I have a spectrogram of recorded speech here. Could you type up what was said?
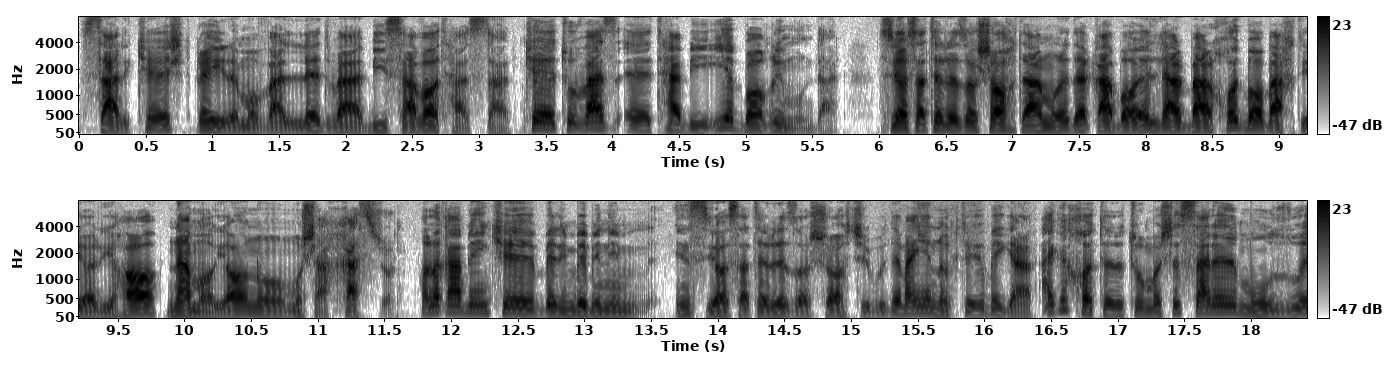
سرکش غیر مولد و بی سواد هستند که تو وضع طبیعی باقی موندن. سیاست رضا شاه در مورد قبایل در برخود با بختیاری ها نمایان و مشخص شد. حالا قبل اینکه بریم ببینیم این سیاست رضا شاه چی بوده من یه نکته رو بگم. اگه خاطرتون باشه سر موضوع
